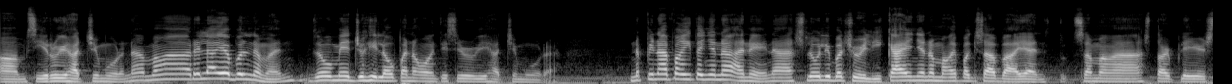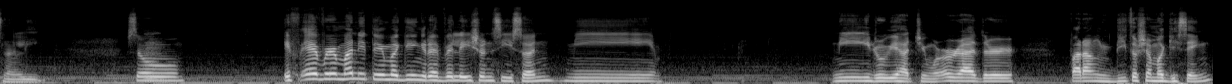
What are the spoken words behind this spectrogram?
um, si Rui Hachimura, na mga reliable naman, though medyo hilaw pa ng onti si Rui Hachimura. Na pinapakita niya na ano eh, na slowly but surely, kaya niya na makipagsabayan sa mga star players ng league. So, if ever man ito yung maging revelation season ni ni Rui Hachimura or rather parang dito siya magising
